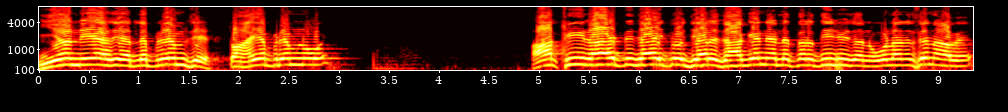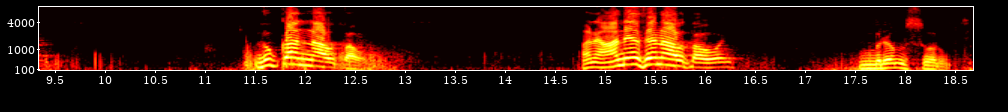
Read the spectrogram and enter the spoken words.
અહીંયા ને છે એટલે પ્રેમ છે. તો અહીંયા પ્રેમ ન હોય? આખી રાત જાય તો જ્યારે જાગે ને એટલે તરત ઈ જોઈ જાય ઓલાને છે ને આવે? દુકાન ના આવતા હોય. અને આને છે ને આવતા હોય? બ્રહ્મ સ્વરૂપ છે.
